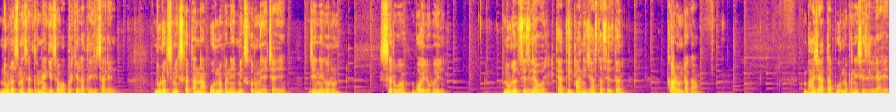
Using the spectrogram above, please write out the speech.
नूडल्स नसेल तर मॅगीचा वापर केला तरीही चालेल. नूडल्स मिक्स करताना पूर्णपणे मिक्स करून घ्यायचे आहे जेणेकरून सर्व बॉईल होईल. नूडल्स शिजल्यावर त्यातील पाणी जास्त असेल तर काढून टाका. भाज्या आता पूर्णपणे शिजलेल्या आहेत.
